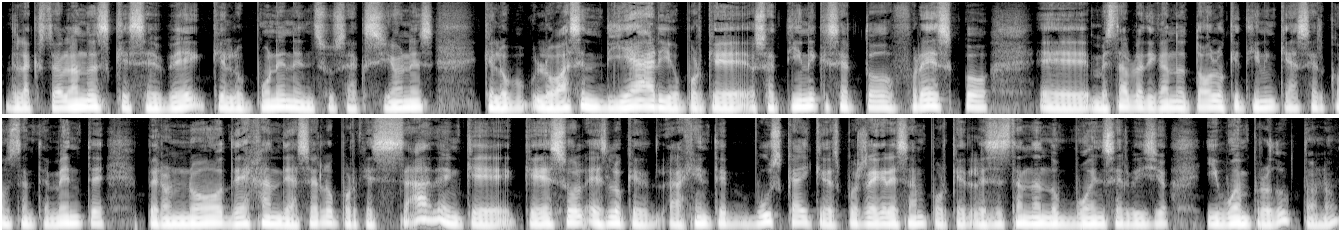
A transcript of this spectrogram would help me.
de la que estoy hablando es que se ve que lo ponen en sus acciones, que lo, lo hacen diario, porque, o sea, tiene que ser todo fresco, eh, me está platicando todo lo que tienen que hacer constantemente, pero no dejan de hacerlo porque saben que, que eso es lo que la gente busca y que después regresan porque les están dando buen servicio y buen producto, ¿no?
